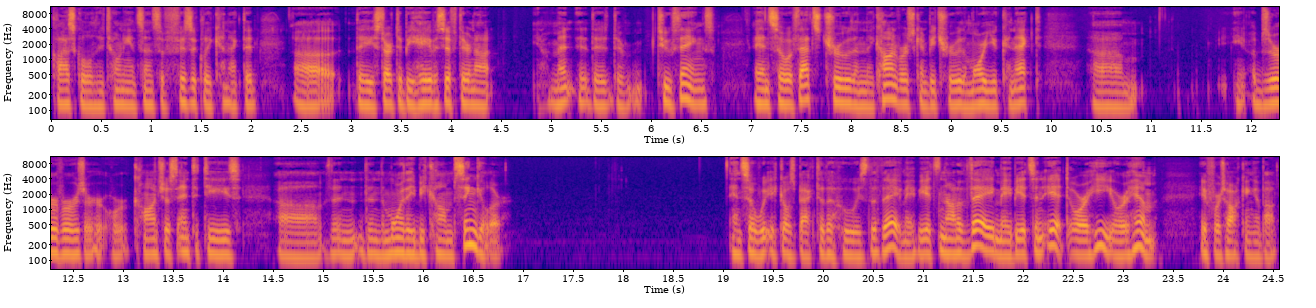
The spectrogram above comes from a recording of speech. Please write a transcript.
classical Newtonian sense of physically connected, uh, they start to behave as if they're not you know, meant. They're, they're, two things, and so if that's true, then the converse can be true. The more you connect um, you know, observers or, or, conscious entities, uh, then then the more they become singular. And so it goes back to the who is the they. Maybe it's not a they, maybe it's an it or a he or a him, if we're talking about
